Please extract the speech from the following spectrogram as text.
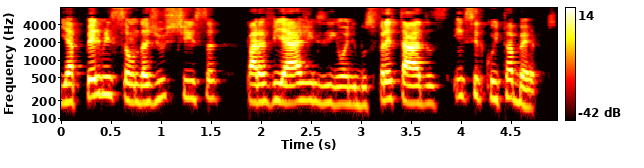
e a permissão da Justiça para viagens em ônibus fretados em circuito aberto.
